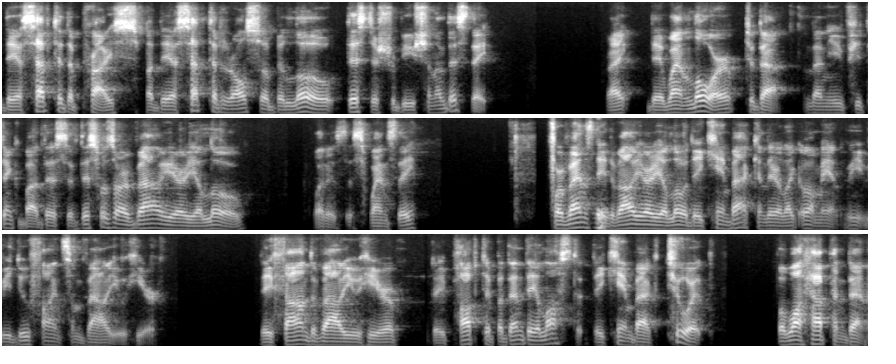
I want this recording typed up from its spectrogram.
They accepted the price, but they accepted it also below this distribution of this day. Right? They went lower to that. And then if you think about this, if this was our value area low, what is this Wednesday? For Wednesday, the value area low, they came back and they're like, oh man, we, we do find some value here. They found the value here, they popped it, but then they lost it. They came back to it. But what happened then?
